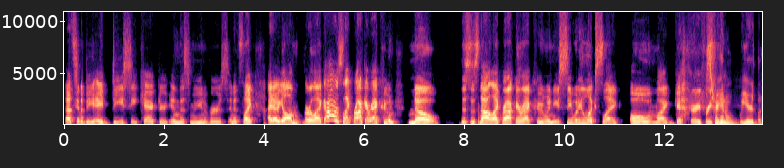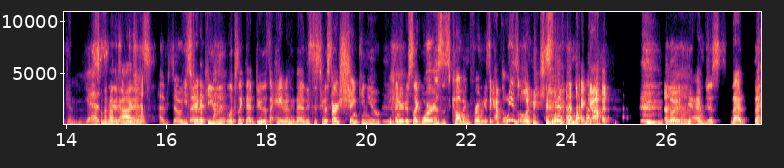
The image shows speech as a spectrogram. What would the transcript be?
That's gonna be a DC character in this universe, and it's like I know y'all are like, oh, it's like Rocket Raccoon. No, this is not like Rocket Raccoon. When you see what he looks like, oh my god, Very It's freaky. freaking weird looking. Yes, something about he's the a weasel. eyes. I'm so he straight up he lo- looks like that dude that's like, hey, look at that, and he's just gonna start shanking you, and you're just like, where is this coming from? And he's like, I'm the weasel, and you're just like, oh my god. But yeah, I'm just that, that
